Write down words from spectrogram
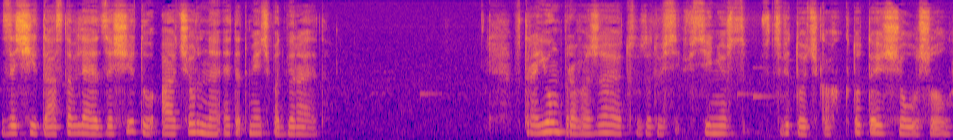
Защита оставляет защиту, а черная этот меч подбирает. Втроем провожают вот эту синюю в цветочках. Кто-то еще ушел.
